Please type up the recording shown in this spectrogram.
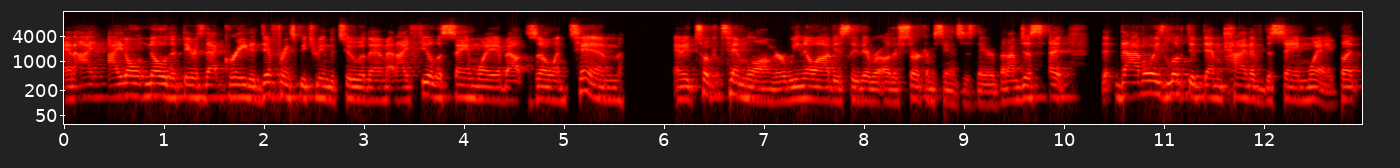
And I, I don't know that there's that great a difference between the two of them. And I feel the same way about Zoe and Tim. And it took Tim longer. We know obviously there were other circumstances there, but I'm just, I, I've always looked at them kind of the same way. But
